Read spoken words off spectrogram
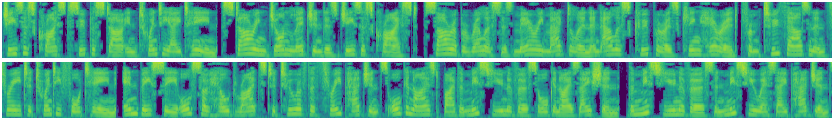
Jesus Christ Superstar in 2018 starring John Legend as Jesus Christ, Sara Bareilles as Mary Magdalene and Alice Cooper as King Herod from 2003 to 2014. NBC also held rights to two of the three pageants organized by the Miss Universe organization, the Miss Universe and Miss USA pageants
